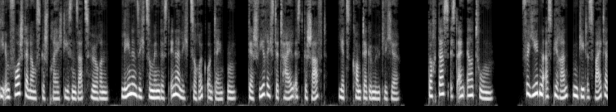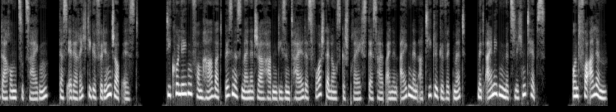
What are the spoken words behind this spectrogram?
die im Vorstellungsgespräch diesen Satz hören, lehnen sich zumindest innerlich zurück und denken, der schwierigste Teil ist geschafft, jetzt kommt der gemütliche. Doch das ist ein Irrtum. Für jeden Aspiranten geht es weiter darum zu zeigen, dass er der Richtige für den Job ist. Die Kollegen vom Harvard Business Manager haben diesen Teil des Vorstellungsgesprächs deshalb einen eigenen Artikel gewidmet, mit einigen nützlichen Tipps. Und vor allem,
